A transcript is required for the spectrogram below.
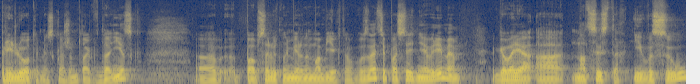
прилетами, скажем так, в Донецк – по абсолютно мирным объектам. Вы знаете, последнее время, говоря о нацистах и ВСУ,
